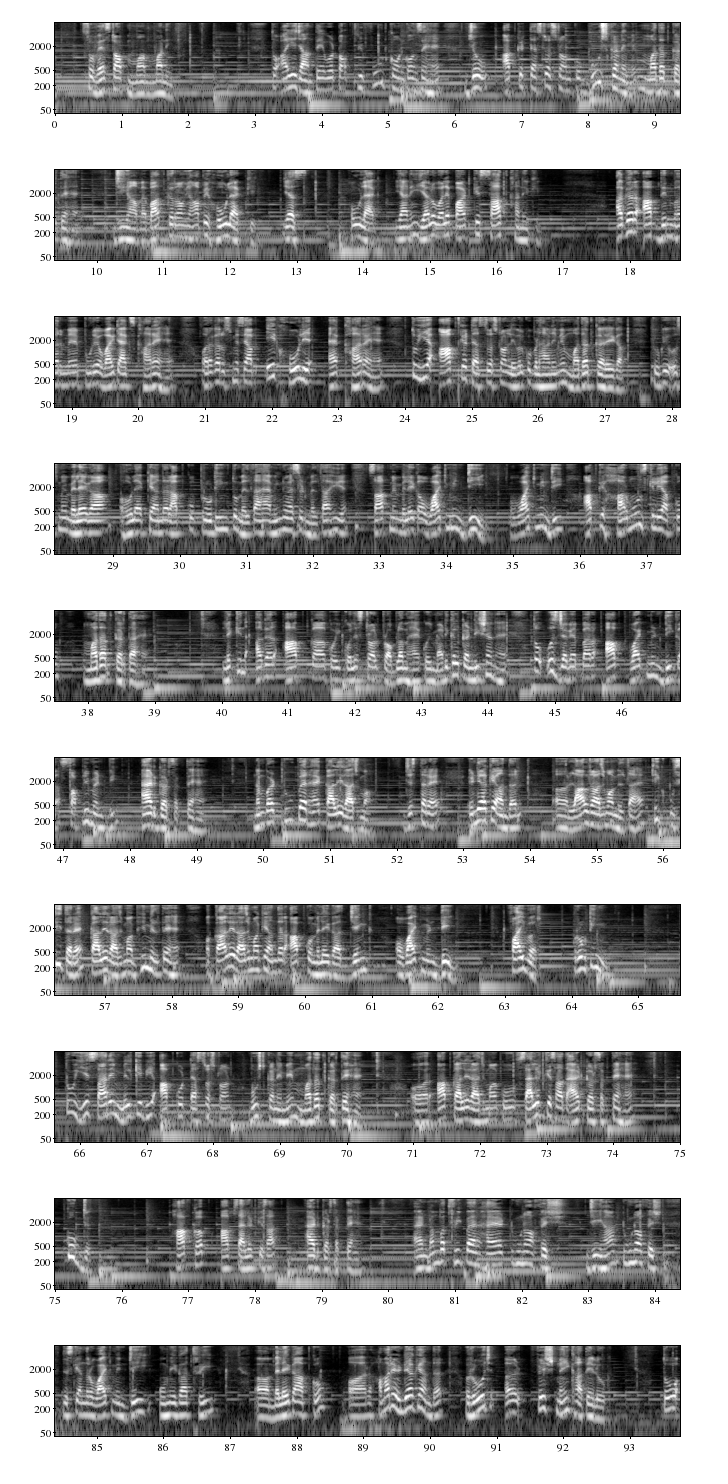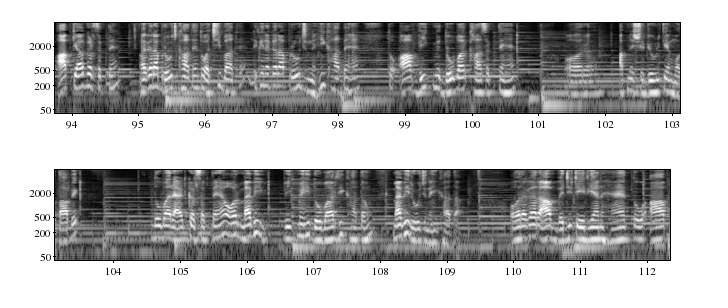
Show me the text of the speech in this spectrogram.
सो वेस्ट ऑफ़ मनी तो आइए जानते हैं वो टॉप थ्री फ़ूड कौन कौन से हैं जो आपके टेस्टोस्टेरोन को बूस्ट करने में मदद करते हैं। जी हाँ मैं बात कर रहा हूँ यहाँ पे होल एग की। यस होल एग यानी येलो वाले पार्ट के साथ खाने की। अगर आप दिन भर में पूरे वाइट एग्स खा रहे हैं और अगर उसमें से आप एक होल एग खा रहे हैं तो ये आपके टेस्टोस्टेरोन लेवल को बढ़ाने में मदद करेगा। क्योंकि उसमें मिलेगा होल एग के अंदर आपको प्रोटीन तो मिलता है अमीनो एसिड मिलता ही है। साथ में मिलेगा वाइटमिन डी वाइटमिन डी आपके हार्मोन्स के लिए आपको मदद करता है। लेकिन अगर आपका कोई कोलेस्ट्रॉल प्रॉब्लम है, कोई मेडिकल कंडीशन है तो उस जगह पर आप वाइटमिन डी का सप्लीमेंट भी ऐड कर सकते हैं। नंबर टू पर है काले राजमा, जिस तरह इंडिया के अंदर लाल राजमा मिलता है, ठीक उसी तरह काले राजमा भी मिलते हैं। और काले राजमा के अंदर आपको मिलेगा जिंक और वाइटमिन डी, फाइबर, प्रोटीन। तो ये सारे मिलके भी आपको टेस्टोस्टेरोन बूस्ट करने में मदद करते हैं। और आप काले राजमा को सैलड के साथ ऐड कर सकते हैं। कुक्ड, हाफ़ कप आप सैलड के साथ ऐड कर सकते हैं। एंड नंबर थ्री पर है टूना फ़िश जी हाँ टूना फ़िश जिसके अंदर वाइटमिन डी ओमेगा थ्री मिलेगा आपको। और हमारे इंडिया के अंदर रोज फ़िश नहीं खाते हैं लोग। तो आप क्या कर सकते हैं? अगर आप रोज खाते हैं तो अच्छी बात है, लेकिन अगर आप रोज नहीं खाते हैं तो आप वीक में दो बार खा सकते हैं। और अपने शेड्यूल के मुताबिक दो बार ऐड कर सकते हैं, और मैं भी वीक में ही दो बार ही खाता हूँ। मैं भी रोज नहीं खाता। और अगर आप वेजिटेरियन हैं तो आप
